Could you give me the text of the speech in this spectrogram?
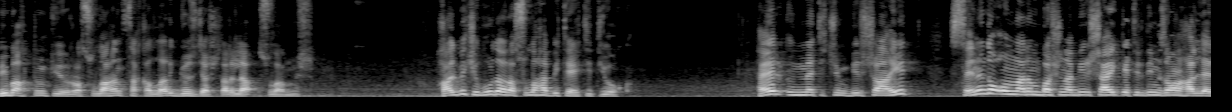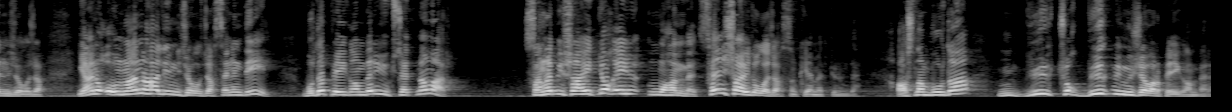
Bir baktım ki Resulullah'ın sakalları gözyaşlarıyla sulanmış. Halbuki burada Resulullah'a bir tehdit yok. Her ümmet için bir şahit, senin de onların başına bir şahit getirdiğimiz zaman halleri nice olacak. Yani onların hali nice olacak, senin değil. Burada peygamberi yükseltme var. Sana bir şahit yok ey Muhammed. Sen şahit olacaksın kıyamet gününde. Aslında burada büyük çok büyük bir müjde var peygambere.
